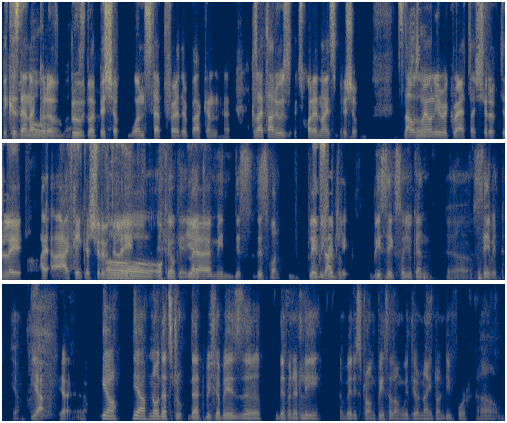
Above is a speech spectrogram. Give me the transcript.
because then I could have Oh, moved my bishop one step further back, and because I thought it was it's quite a nice bishop. So that was my only regret. I should have delayed. I I think I should have delayed. Oh, okay, okay. Yeah. Like you mean this this one. Play exactly. bishop b6 so you can uh, save it. Yeah. Yeah, yeah. Yeah, yeah, no, that's true. That bishop is uh, definitely a very strong piece along with your knight on d4. Um,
